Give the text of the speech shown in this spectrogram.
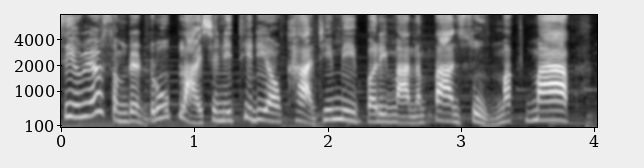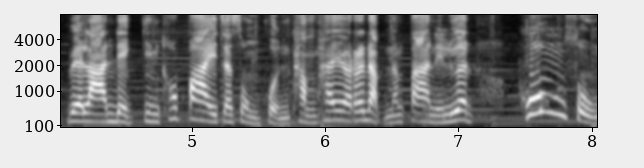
ซีเรียลสำเร็จรูปหลายชนิดทีเดียวค่ะ ที่มีปริมาณน้ำตาลสูงมาก ๆ เวลาเด็กกินเข้าไปจะส่งผลทำให้ระดับน้ำตาลในเลือดพุ่งสูง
